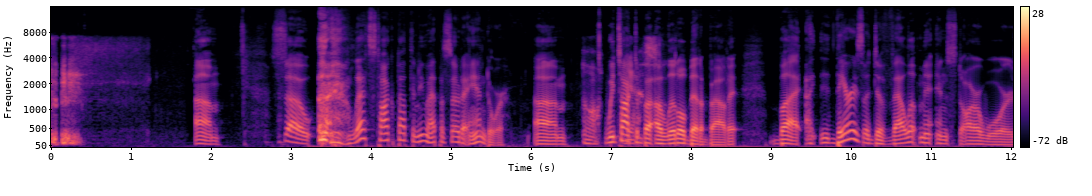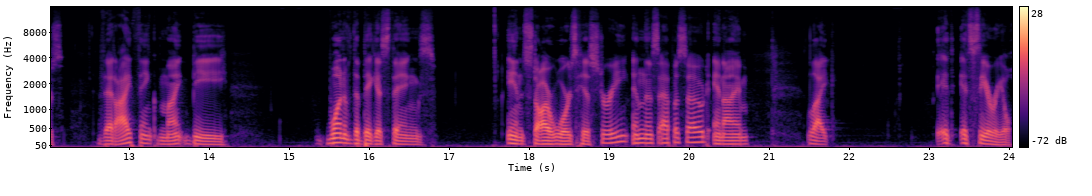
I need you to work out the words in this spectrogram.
Um, so let's talk about the new episode of Andor. Um, Oh, we talked yes. about a little bit about it, but I, there is a development in Star Wars that I think might be one of the biggest things in Star Wars history in this episode, and I'm like, it, it's cereal.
